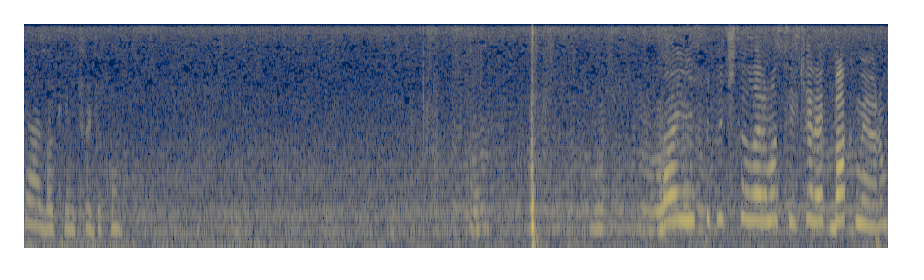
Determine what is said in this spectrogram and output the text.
Gel bakayım çocukum. Ben yüzlüklü çıtalarıma silkerek bakmıyorum.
